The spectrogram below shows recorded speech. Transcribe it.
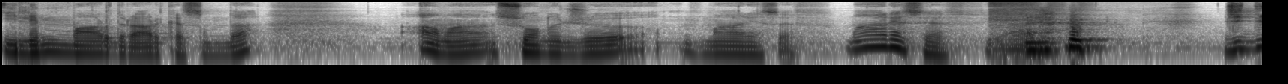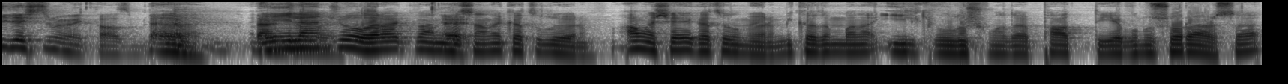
ilim vardır arkasında. Ama sonucu maalesef maalesef yani Ciddileştirmemek lazım. Ben, evet. Eğlence olarak ben de Evet. sana katılıyorum. Ama şeye katılmıyorum. Bir kadın bana ilk buluşmada pat diye bunu sorarsa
